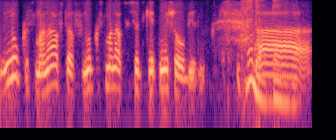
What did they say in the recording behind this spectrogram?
ну, космонавтов, ну, космонавты все-таки это не шоу-бизнес. Ну да, А, да,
